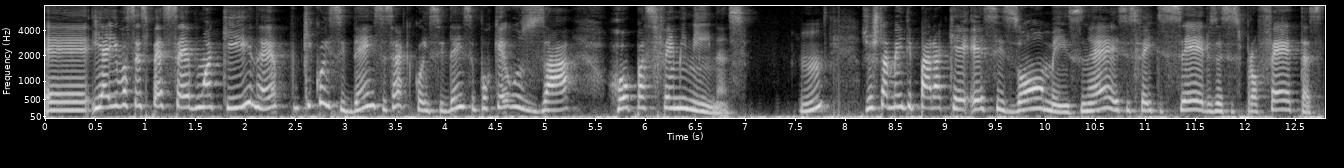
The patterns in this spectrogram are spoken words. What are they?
É, e aí vocês percebam aqui, né, que coincidência, será que é coincidência? Porque usar roupas femininas? Hum? Justamente para que esses homens, né, esses feiticeiros, esses profetas,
